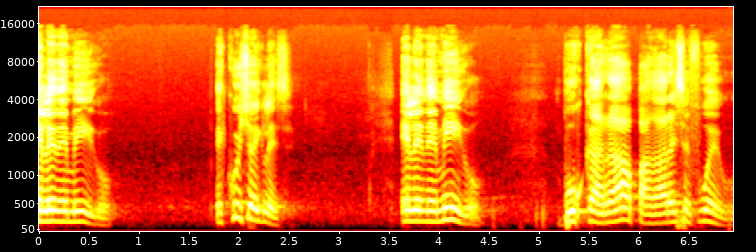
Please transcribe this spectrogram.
El enemigo, escucha iglesia, el enemigo buscará apagar ese fuego.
